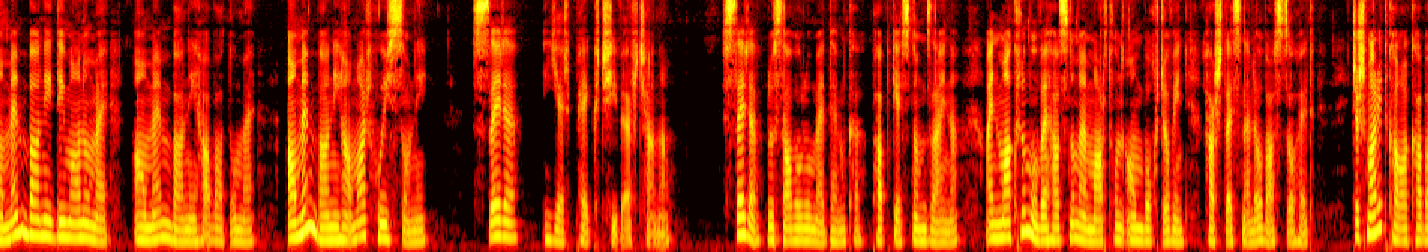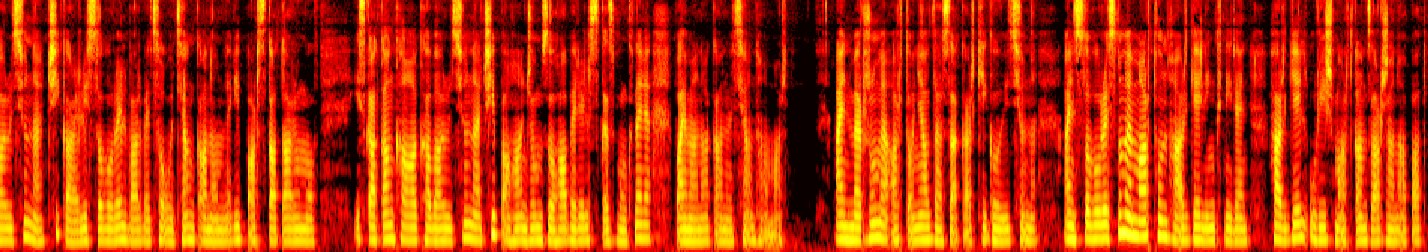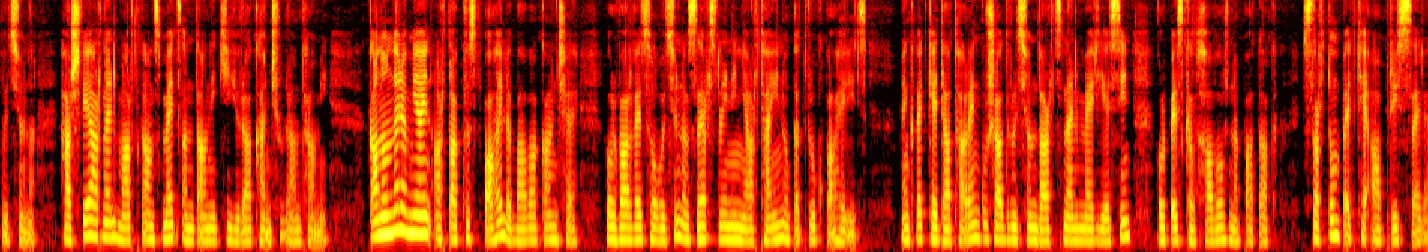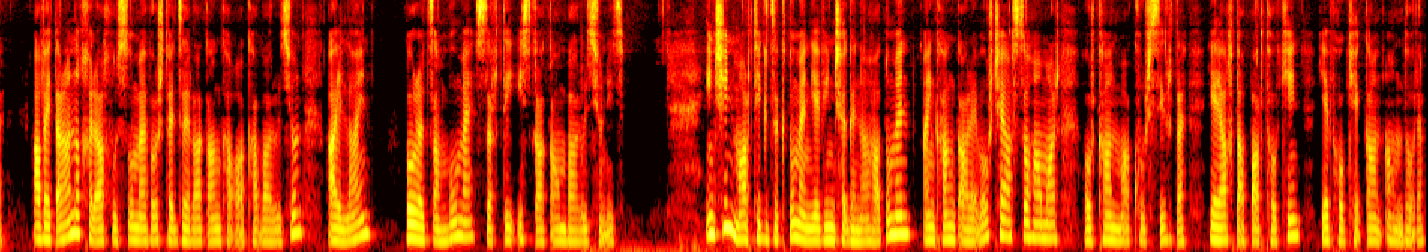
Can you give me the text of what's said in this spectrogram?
Ամեն բանի դիմանում է, ամեն բանի հավատում է, ամեն բանի համար հույս ունի։ Սերը երբեք չի վերջանա։ Սերը լուսավորում է դեմքը, փապկեցնում ձայնը, այն մաքրում ու վեհացնում է մարդուն ամբողջովին, հաշտեցնելով Աստծո հետ։ Ճշմարիտ քաղաքավարությունը չի կարելի սովորել վարվեցողության կանոնների པարս կատարումով։ Իսկական քաղաքավարությունը չի պահանջում զոհաբերել սկզբունքները պայմանականության համար։ Այն մերժում է արտոնյալ դասակարգի գոյությունը։ Այն սովորեցնում է մարդուն հարգել ինքն իրեն, հարգել ուրիշ մարդկանց արժանապատվությունը, հաշվի առնել մարդկանց մեծ ընտանիքի յուրաքանչյուր անդամի։ Կանոնները միայն արտակուստ պահելը բավական չէ, որ վարվեցողությունը զերծ լինի նյարդային ու կտրուկ պահերից։ Մենք պետք է դադարենք ուշադրություն դարձնել մեր եսին որպես գլխավոր նպատակ։ Սրտում պետք է ապրի սերը։ Ավետարանը խրախուսում է ոչ թե ձևական քաղաքավարություն, այլ այն, որը ծնվում է սրտի իսկական բարությունից։ Ինչին մարդիկ ձգտում են եւ ինչը գնահատում են, այնքան կարեւոր չէ Աստծո համար, որքան մաքուր սիրտը, երախտապարտ հոգին եւ հոգեկան անդորը։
